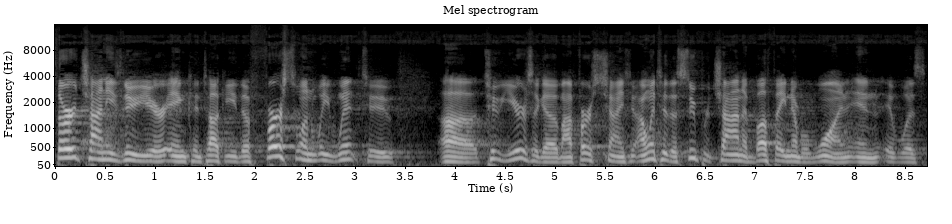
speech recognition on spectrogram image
third Chinese New Year in Kentucky. The first one we went to uh, two years ago, my first Chinese, I went to the Super China Buffet number one, and it was,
